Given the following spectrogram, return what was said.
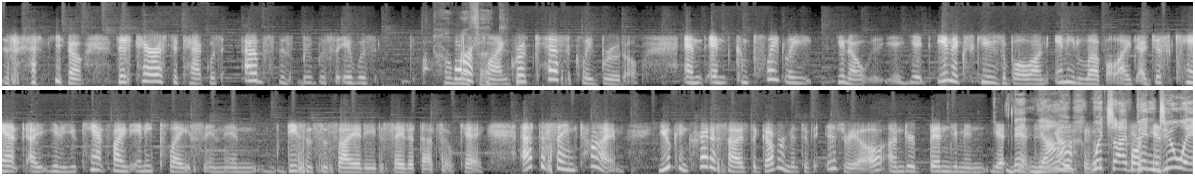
is that you know this terrorist attack was absolutely it was it was horrifying, grotesquely brutal, and and completely you know inexcusable on any level. I, I just can't. I, you know you can't find any place in in decent society to say that that's okay. At the same time, you can criticize the government of Israel under Benjamin Net- Netanyahu, Netanyahu, which I've been doing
